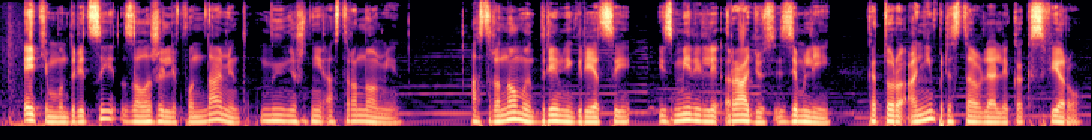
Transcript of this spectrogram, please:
– эти мудрецы заложили фундамент нынешней астрономии. Астрономы Древней Греции измерили радиус Земли, которую они представляли как сферу –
